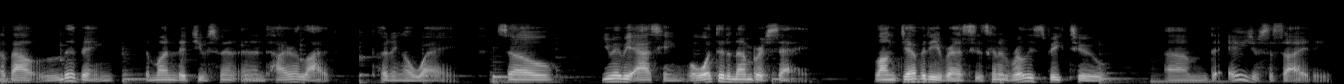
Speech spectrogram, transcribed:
about living the money that you've spent an entire life putting away. So you may be asking, well, what do the numbers say? Longevity risk is going to really speak to um, the age of society.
